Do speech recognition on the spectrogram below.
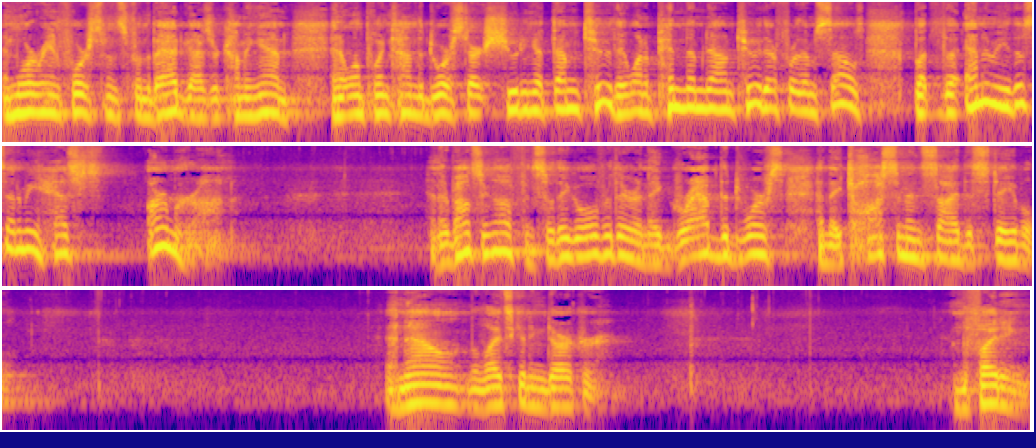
And more reinforcements from the bad guys are coming in. And at one point in time, the dwarfs start shooting at them too. They want to pin them down too. They're for themselves. But the enemy, this enemy has armor on. And they're bouncing off. And so they go over there and they grab the dwarfs and they toss them inside the stable. And now the light's getting darker. And the fighting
